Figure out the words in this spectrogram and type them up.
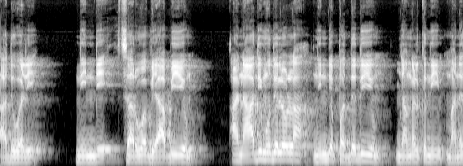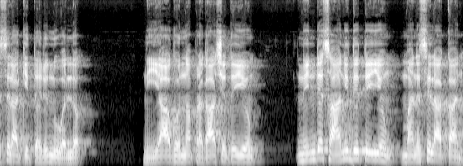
അതുവഴി നിന്റെ സർവവ്യാപിയും അനാദി മുതലുള്ള നിന്റെ പദ്ധതിയും ഞങ്ങൾക്ക് നീ മനസ്സിലാക്കി തരുന്നുവല്ലോ. നീയാകുന്ന പ്രകാശത്തെയും നിന്റെ സാന്നിധ്യത്തെയും മനസ്സിലാക്കാൻ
